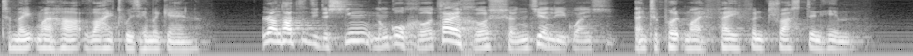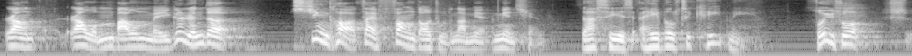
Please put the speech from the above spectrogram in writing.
，to make my heart right with Him again, 让他自己的心能够和再和神建立关系，and to put my faith and trust in Him. 让让我们把我们每个人的信靠再放到主的那面面前。Thus He is able to keep me. 所以说，神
